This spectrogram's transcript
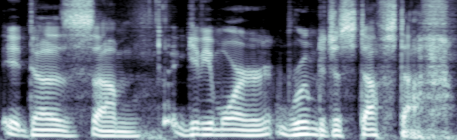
it does um, give you more room to just stuff stuff.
